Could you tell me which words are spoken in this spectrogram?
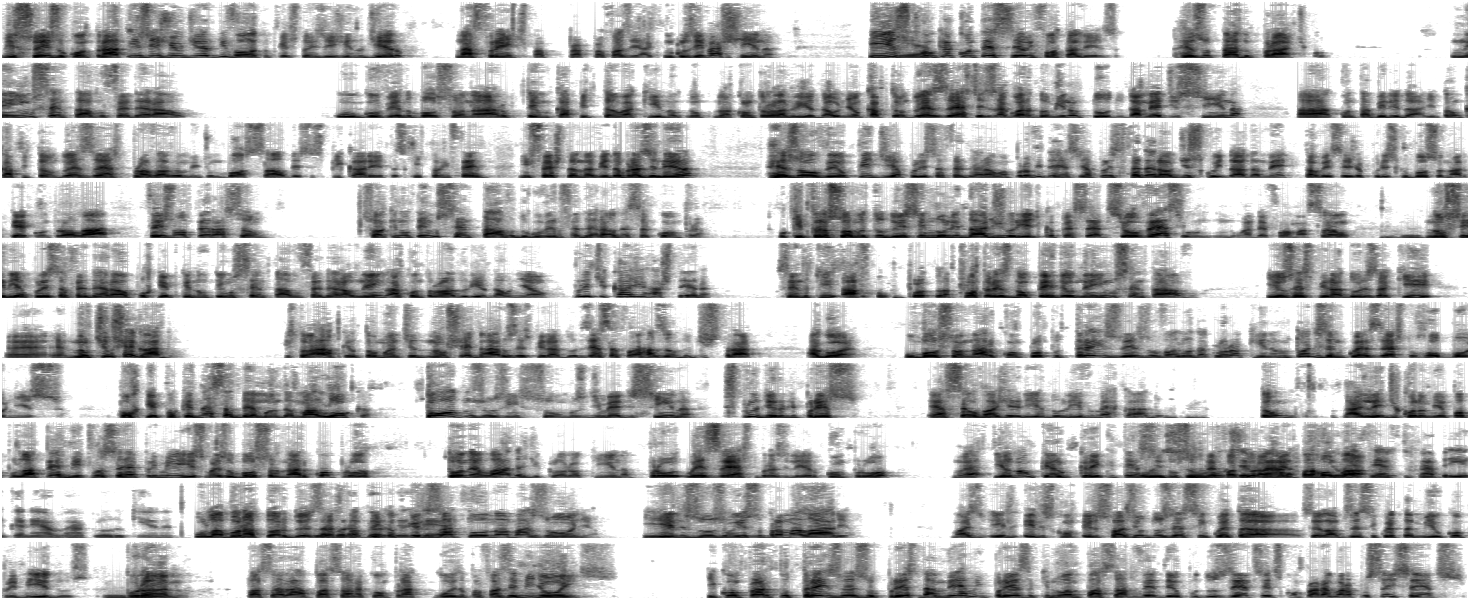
desfez o contrato e exigiu o dinheiro de volta, porque eles estão exigindo dinheiro na frente para fazer, inclusive a China. E isso é. foi o que aconteceu em Fortaleza. Resultado prático: nenhum centavo federal. O governo Bolsonaro tem um capitão aqui no, no, na Controladoria da União, capitão do Exército, eles agora dominam tudo, da medicina à contabilidade. Então, o capitão do Exército, provavelmente um boçal desses picaretas que estão infestando a vida brasileira, resolveu pedir à Polícia Federal uma providência. E a Polícia Federal, descuidadamente, talvez seja por isso que o Bolsonaro quer controlar, fez uma operação. Só que não tem um centavo do governo federal nessa compra. O que transforma tudo isso em nulidade jurídica, percebe? Se houvesse um, uma deformação, uhum. não seria a Polícia Federal. Por quê? Porque não tem um centavo federal, nem a Controladoria da União. Politicagem rasteira. Sendo que a, a Fortaleza não perdeu nenhum centavo e os respiradores aqui é, é não tinham chegado. Estão, ah, porque eu estou mantido. Não chegaram os respiradores. Essa foi a razão do distrato. Agora, o Bolsonaro comprou por três vezes o valor da cloroquina. não estou dizendo que o Exército roubou nisso. Por quê? Porque nessa demanda maluca, todos os insumos de medicina explodiram de preço. É a selvageria do livre mercado. Então, a lei de economia popular permite você reprimir isso, mas o Bolsonaro comprou toneladas de cloroquina, o Exército Brasileiro comprou, não é? E eu não quero crer que tenha o sido um superfaturamento para roubar. O Exército fabrica né, a cloroquina. O laboratório do Exército laboratório fabrica do porque Exército. eles atuam na Amazônia. E eles usam uhum. isso para malária. Mas eles, eles, eles, faziam 250, sei lá, 250 mil comprimidos uhum. por ano. Passaram a, passaram a comprar coisa para fazer milhões. E compraram por três vezes o preço da mesma empresa que no ano passado vendeu por 200, eles compraram agora por 600.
